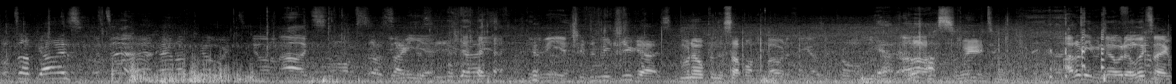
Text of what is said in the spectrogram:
What's up, guys? What's up, man? I'm Joey. What's going on, Alex? Oh, I'm so excited to see you guys. Good to meet you. Good to meet you guys. I'm gonna open this up on the boat if you guys are cool. Yeah. Oh, sweet. I don't even know what it looks like.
